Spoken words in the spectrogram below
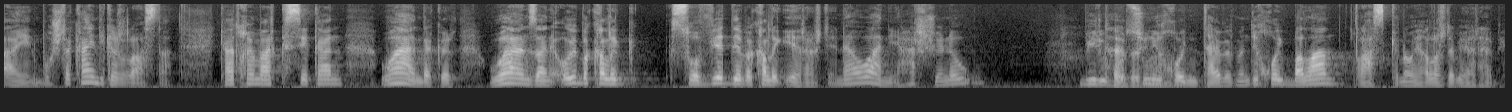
ئاین بۆ شتەکانی دیکەش ڕاستە کات خۆی مارکسیەکان وان دەکرد وان زانانی ئەوی بە کەڵک سۆڤێت دێ بە کەڵک ئێرەش دێ ناوانی هەر شوێنە و بیرروبەرچوونی خۆی تایبەتمەندی خۆی بەڵام ڕاستکردنەوەی هەڵش دەبێ هەر هەبێ.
